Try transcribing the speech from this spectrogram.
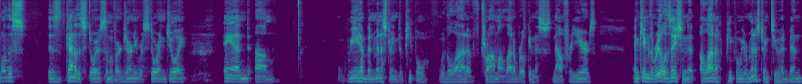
Well, this is kind of the story of some of our journey restoring joy, and um, we have been ministering to people with a lot of trauma, a lot of brokenness now for years, and came to the realization that a lot of people we were ministering to had been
